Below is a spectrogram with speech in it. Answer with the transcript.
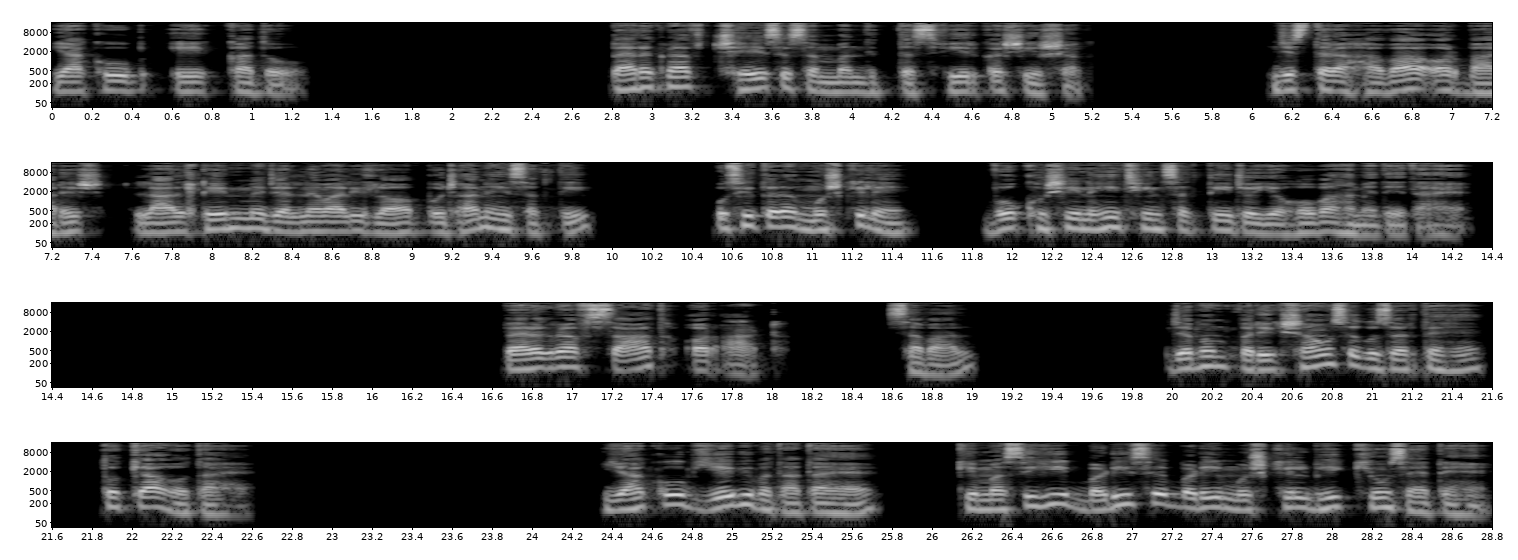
याकूब एक का दो। पैराग्राफ छह से संबंधित तस्वीर का शीर्षक। जिस तरह हवा और बारिश लालटेन में जलने वाली लौ बुझा नहीं सकती उसी तरह मुश्किलें वो खुशी नहीं छीन सकती जो यहोवा हमें देता है। पैराग्राफ सात और आठ। सवाल, जब हम परीक्षाओं से गुजरते हैं तो क्या होता है? याकूब यह भी बताता है कि मसीही बड़ी से बड़ी मुश्किल भी क्यों सहते हैं?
